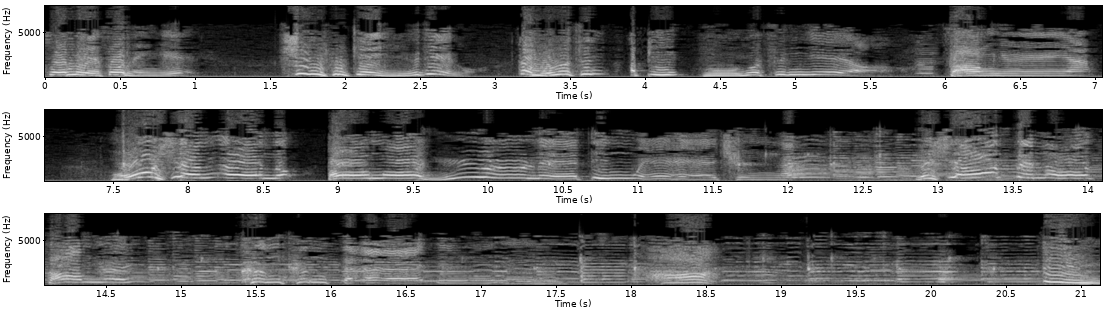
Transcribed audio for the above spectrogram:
说没说能言，新书改有的个，这吴月珍啊比吴月珍也啊，状元呀，我想儿侬。到我女儿来定为亲啊！没晓得那状元肯肯答应啊！定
